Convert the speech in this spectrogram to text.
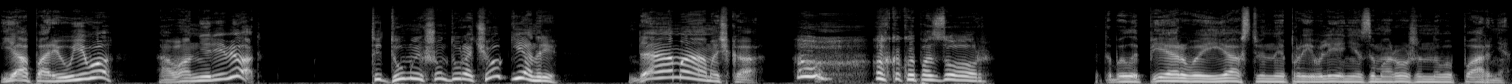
Я парю его, а он не ревет». «Ты думаешь, он дурачок, Генри?» «Да, мамочка». «Ах, какой позор!» Это было первое явственное проявление замороженного парня.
